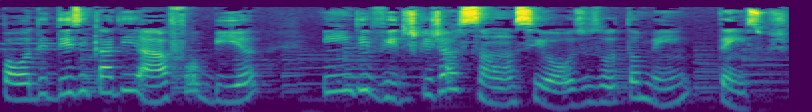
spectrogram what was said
pode desencadear a fobia em indivíduos que já são ansiosos ou também tensos.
